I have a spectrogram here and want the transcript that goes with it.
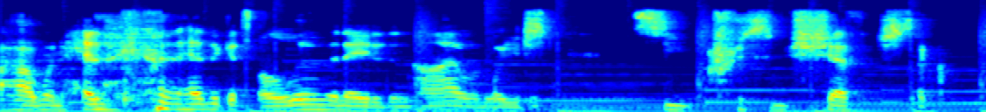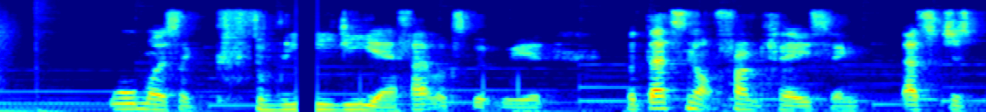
uh, when Heather, Heather gets eliminated in Ireland, where you just see Chris and Chef just like almost like 3DS. That looks a bit weird, but that's not front facing. That's just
